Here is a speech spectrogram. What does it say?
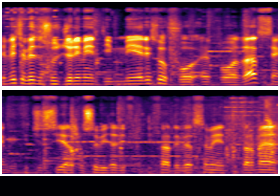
Se invece avete suggerimenti in merito può, eh, può darsi anche che ci sia la possibilità di, di fare diversamente. Per me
